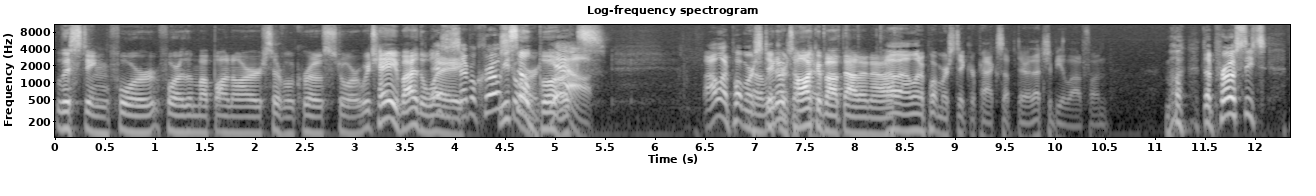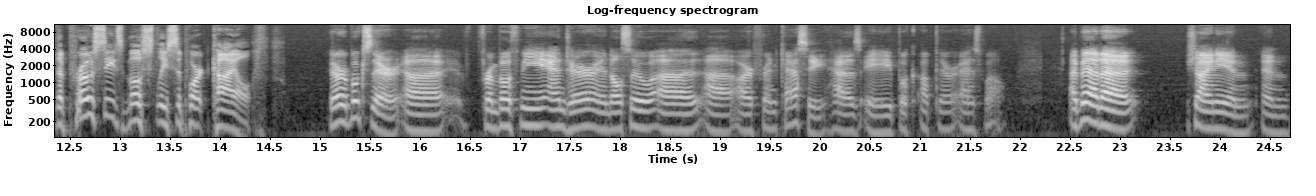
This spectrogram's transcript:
listing for for them up on our Several Crows store. Which hey, by the way, Several Crows we store, sell yeah. books. I want to put more Uh, stickers. we don't talk about that enough. I, I want to put more sticker packs up there. That should be a lot of fun. The proceeds, the proceeds mostly support Kyle. There are books there uh, from both me and Jer, and also uh, uh, our friend Cassie has a book up there as well. I bet uh, Shiny and, and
